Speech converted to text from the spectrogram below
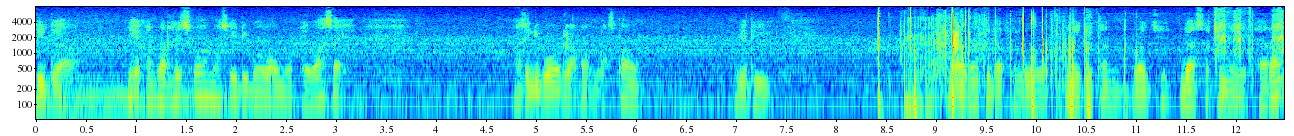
Tidak ya kan para siswa masih di bawah umur dewasa ya. Masih di bawah 18 tahun. Jadi mereka tidak perlu pendidikan wajib dasar kemiliteran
